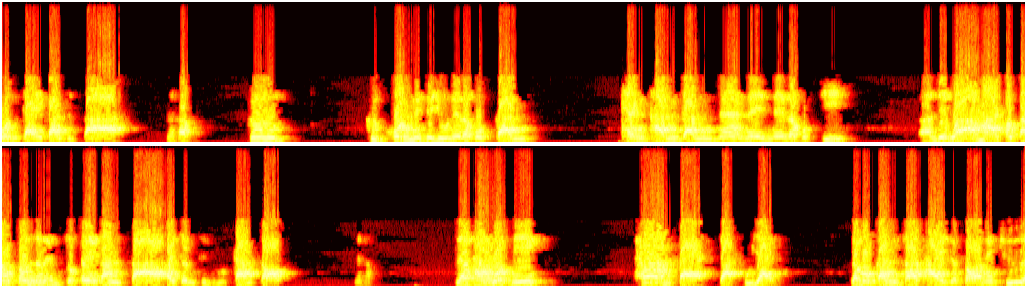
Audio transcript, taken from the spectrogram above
กลไกการศึกษานะครับ คือ คือคนเนี่ยจะอยู่ในระบบการแข่งขันกันนะ ในในระบบที่เรียกว่าอามายเขาตั้งต้นตั้งแต่จบตั้งแต่การศึกษาไปจนถึงการสอบนะครับ แล้วทั้งหมดนี้ห้ามแตกจากผู้ใหญ่ ระบบการศึกษาไทยจะสอนให้เชื่อ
